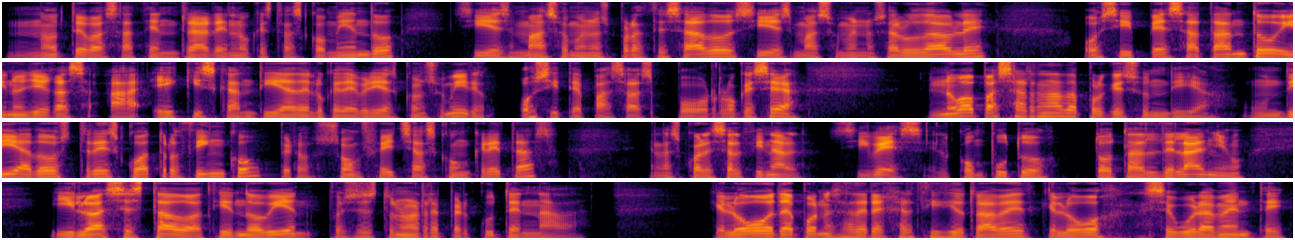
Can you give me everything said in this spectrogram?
no te vas a centrar en lo que estás comiendo, si es más o menos procesado, si es más o menos saludable, o si pesa tanto y no llegas a X cantidad de lo que deberías consumir, o si te pasas por lo que sea. No va a pasar nada porque es un día. Un día, dos, tres, cuatro, cinco, pero son fechas concretas en las cuales al final, si ves el cómputo total del año y lo has estado haciendo bien, pues esto no repercute en nada. Que luego te pones a hacer ejercicio otra vez, que luego seguramente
